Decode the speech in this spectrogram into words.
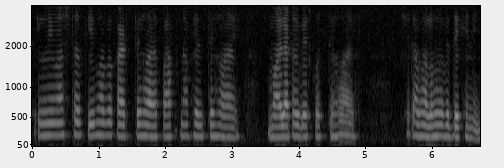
চিংড়ি মাছটা কীভাবে কাটতে হয়, পাখনা ফেলতে হয়, ময়লাটা বের করতে হয়, সেটা ভালোভাবে দেখে নিন।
